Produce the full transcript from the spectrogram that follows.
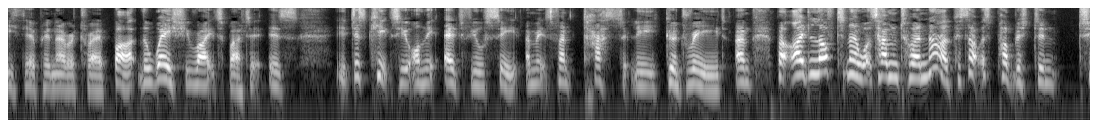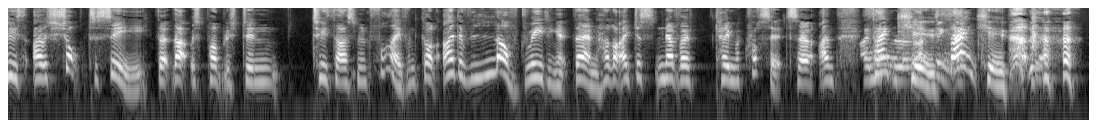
Ethiopia and Eritrea, but the way she writes about it is it just keeps you on the edge of your seat. I mean, it's fantastically good read. Um, but I'd love to know what's happened to her now because that was published in two. I was shocked to see that that was published in 2005 and god i'd have loved reading it then had i just never came across it so i'm thank you thank you yeah.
